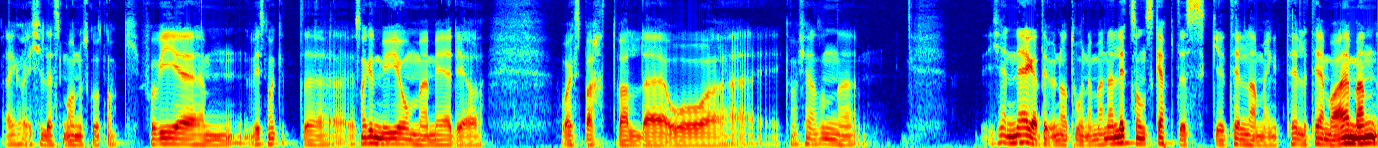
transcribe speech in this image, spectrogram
Jeg har ikke lest manus godt nok. For vi, eh, vi, snakket, eh, vi snakket, mye om media og ekspertvelde og eh, kanskje en sånn ikke en negativ undertone, men en litt sånn skeptisk tilnærming til temaet. Men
